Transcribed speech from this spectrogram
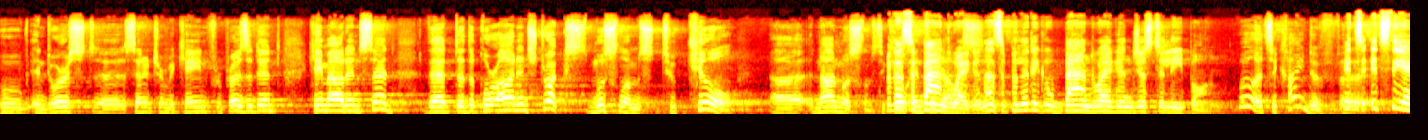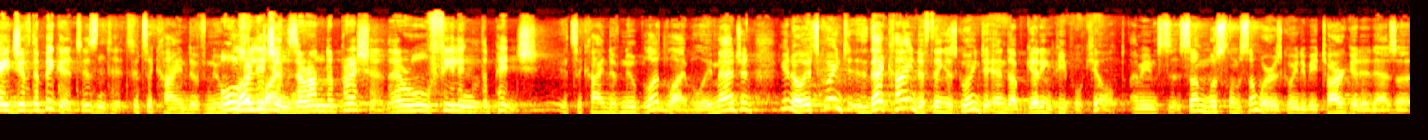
who endorsed uh, Senator McCain for president, came out and said that uh, the Quran instructs Muslims to kill uh, non Muslims. But that's a infidels. bandwagon. That's a political bandwagon just to leap on. Well, it's a kind of. Uh, it's, it's the age of the bigot, isn't it? It's a kind of new all religions libel. are under pressure. They're all feeling the pinch. It's a kind of new blood libel. Imagine, you know, it's going to, that kind of thing is going to end up getting people killed. I mean, some Muslim somewhere is going to be targeted as a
